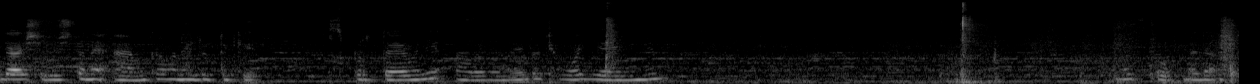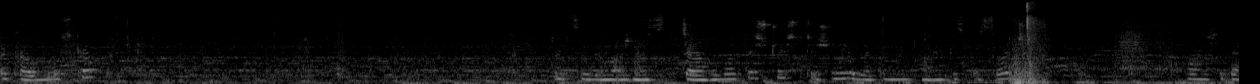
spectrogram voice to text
Далі штани М, вони йдуть такі спортивні, але вони йдуть воєнні. Наступна да, така блузка. Тут собі можна стягувати щось чи що робити, не знаю, якийсь пасочок. Ось іде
